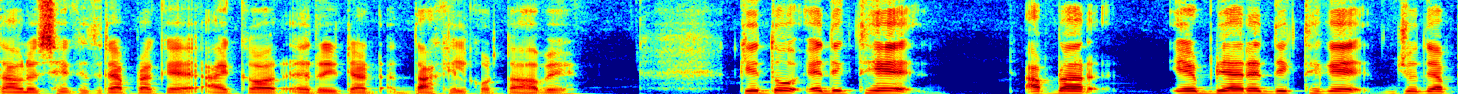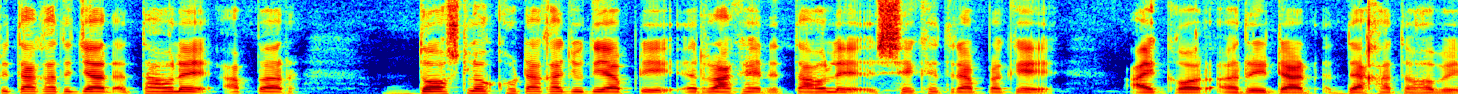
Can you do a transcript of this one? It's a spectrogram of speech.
তাহলে সেক্ষেত্রে আপনাকে আয়কর রিটার্ন দাখিল করতে হবে। কিন্তু এদিক থেকে আপনার এফডিআরের দিক থেকে যদি আপনি তাকাতে যান, তাহলে আপনার দশ লক্ষ টাকা যদি আপনি রাখেন, তাহলে সেক্ষেত্রে আপনাকে আয়কর রিটার্ন দেখাতে হবে।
